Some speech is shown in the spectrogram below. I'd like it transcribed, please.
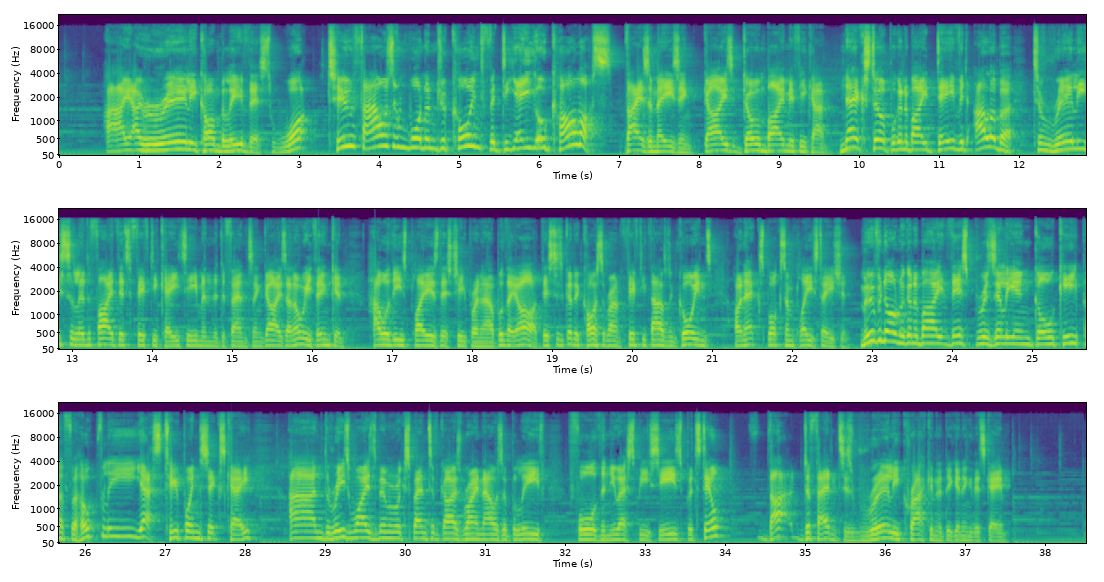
I, I really can't believe this. What? 2,100 coins for Diego Carlos. That is amazing. Guys, go and buy him if you can. Next up, we're going to buy David Alaba to really solidify this 50k team in the defense. And guys, I know what you're thinking. How are these players this cheap right now? But they are. This is going to cost around 50,000 coins on Xbox and PlayStation. Moving on, we're going to buy this Brazilian goalkeeper for hopefully, yes, 2.6k. And the reason why it's a bit more expensive, guys, right now is I believe for the new SBCs. But still, that defense is really cracking at the beginning of this game.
